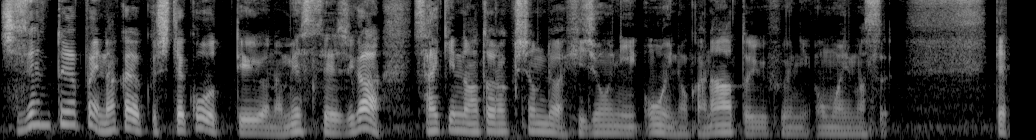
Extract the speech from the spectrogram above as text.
自然とやっぱり仲良くしてこうっていうようなメッセージが最近のアトラクションでは非常に多いのかなというふうに思います。で、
